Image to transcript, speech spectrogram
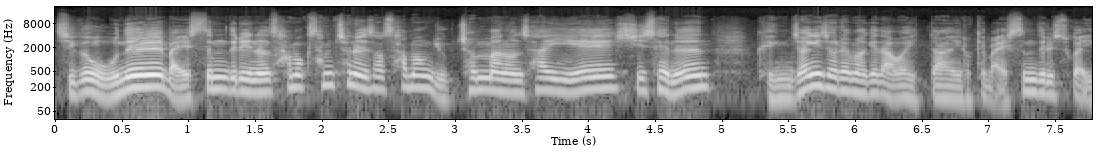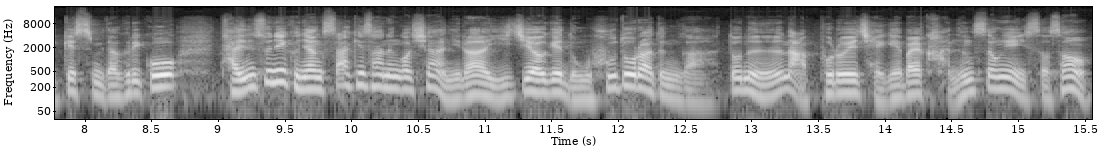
지금 오늘 말씀드리는 3억 3천에서 3억 6천만 원 사이의 시세는 굉장히 저렴하게 나와 있다 이렇게 말씀드릴 수가 있겠습니다. 그리고 단순히 그냥 싸게 사는 것이 아니라 이 지역의 노후도라든가 또는 앞으로의 재개발 가능성에 있어서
